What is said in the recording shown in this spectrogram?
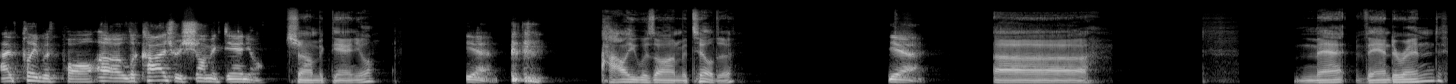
I've played with Paul. Uh, Lacage was Sean McDaniel. Sean McDaniel. Yeah, Howie was on Matilda. yeah. Uh, Matt Vanderend,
